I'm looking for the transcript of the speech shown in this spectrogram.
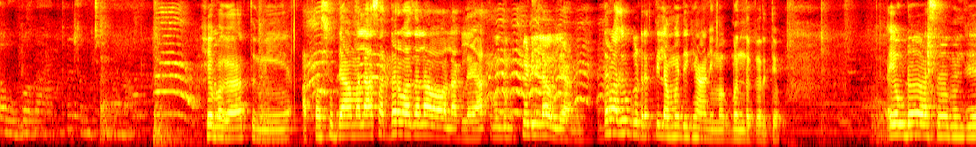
तुमच्या मनावर हे बघा तुम्ही आता सुद्धा आम्हाला असा दरवाजा लावावा लागलाय. आतमधून कडी लावली आम्ही. दरवाजा उघडत तिला मध्ये घ्या आणि मग बंद करते. एवढं असं म्हणजे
